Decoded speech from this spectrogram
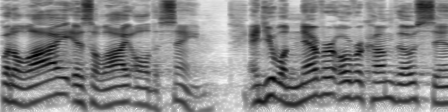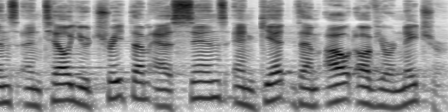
But a lie is a lie all the same. And you will never overcome those sins until you treat them as sins and get them out of your nature.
